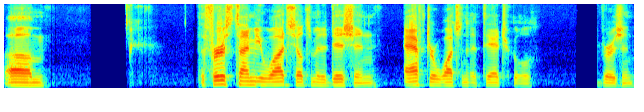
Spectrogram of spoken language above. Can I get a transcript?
Um, the first time you watched Ultimate Edition after watching the theatrical version,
